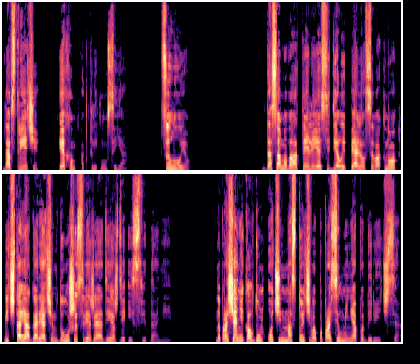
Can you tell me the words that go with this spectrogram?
«До встречи», — эхом откликнулся я. «Целую». До самого отеля я сидел и пялился в окно, мечтая о горячем душе, свежей одежде и свидании. На прощание колдун очень настойчиво попросил меня поберечься.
